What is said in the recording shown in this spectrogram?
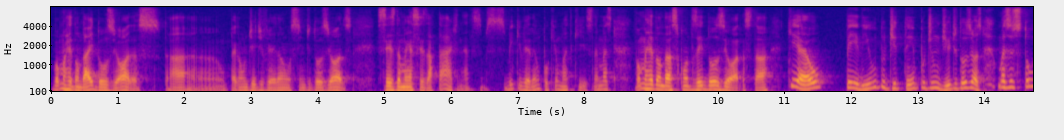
vamos arredondar aí, 12 horas, tá? Vamos pegar um dia de verão, assim, de 12 horas. 6 da manhã, 6 da tarde, né? Se bem que verão é um pouquinho mais do que isso, né? Mas vamos arredondar as contas aí, 12 horas, tá? Que é o período de tempo de um dia de 12 horas. Mas estou,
